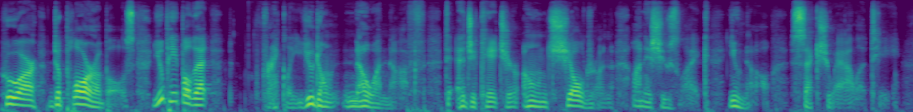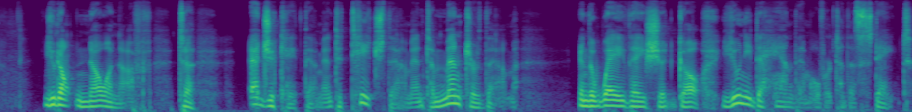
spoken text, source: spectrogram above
who are deplorables, you people that frankly, you don't know enough to educate your own children on issues like, you know, sexuality. You don't know enough to educate them and to teach them and to mentor them in the way they should go. You need to hand them over to the state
